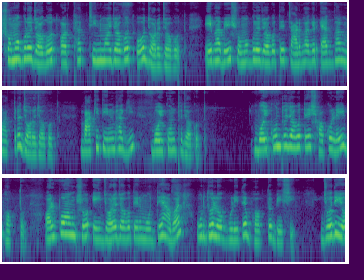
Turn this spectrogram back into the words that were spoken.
সমগ্র জগৎ অর্থাৎ চিন্ময় জগৎ ও জড়জগৎ। এভাবে সমগ্র জগতে চার ভাগের এক ভাগ মাত্র জড়জগৎ, বাকি তিন ভাগই বৈকুণ্ঠ জগৎ। বৈকুণ্ঠ জগতে সকলেই ভক্ত, অল্প অংশ এই জড়জগতের মধ্যে আবার ঊর্ধ্বলোকগুলিতে ভক্ত বেশি, যদিও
